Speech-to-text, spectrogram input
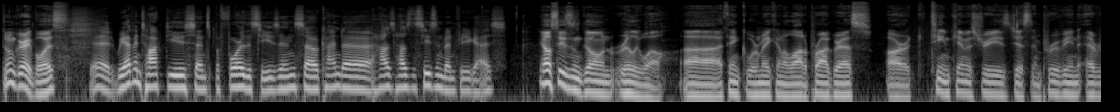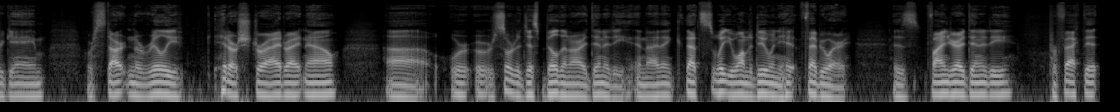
Doing great, boys. Good. We haven't talked to you since before the season, so kind of how's how's the season been for you guys? You know, season's going really well. Uh, I think we're making a lot of progress. Our team chemistry is just improving every game. We're starting to really hit our stride right now. Uh, we're, we're sort of just building our identity, and I think that's what you want to do when you hit February, is find your identity, perfect it,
